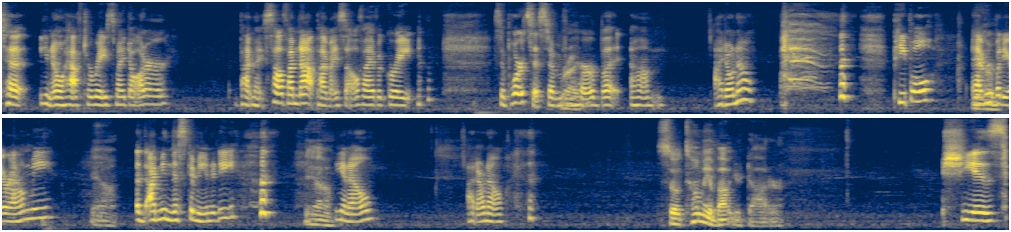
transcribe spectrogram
to you know have to raise my daughter by myself i'm not by myself i have a great support system for Right. her but um i don't know people Yeah. everybody around me yeah, i mean this community yeah. you know i don't know So tell me about your daughter. she is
